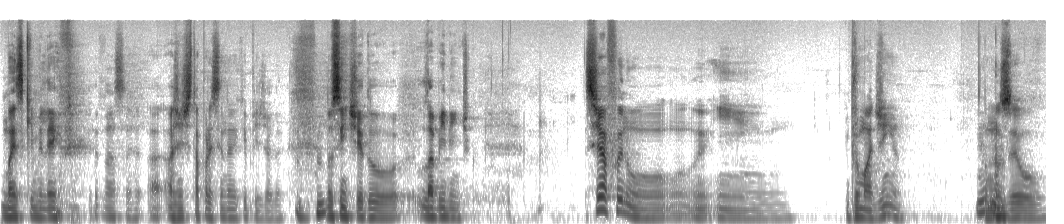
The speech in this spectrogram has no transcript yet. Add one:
Mas que me lembra. Nossa, a, a gente tá parecendo a Wikipedia agora. No sentido labiríntico. Você já foi no. em. Brumadinho? No Museu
